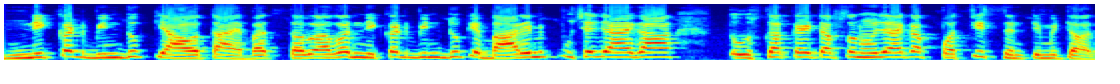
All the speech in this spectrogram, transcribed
निकट बिंदु क्या होता है? तब अगर निकट बिंदु के बारे में पूछे जाएगा तो उसका करेक्ट ऑप्शन हो जाएगा 25 सेंटीमीटर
